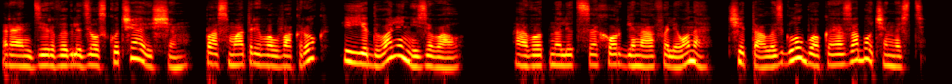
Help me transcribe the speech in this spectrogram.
Рандир выглядел скучающим, посматривал вокруг и едва ли не зевал. А вот на лице Хоргена Афалеона читалась глубокая озабоченность.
